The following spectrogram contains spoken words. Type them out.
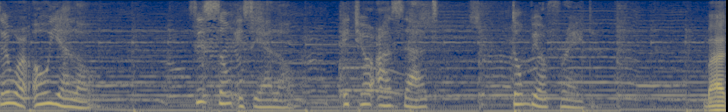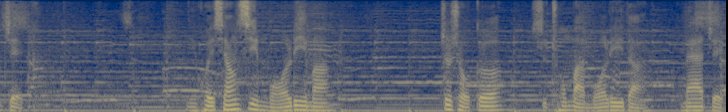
They were all yellow. This song is yellow. It tells us that don't be afraid. Magic，你会相信魔力吗？这首歌是充满魔力的 Magic。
